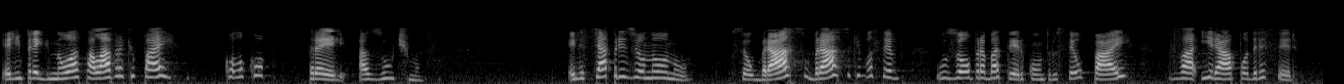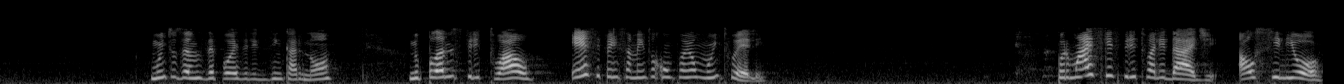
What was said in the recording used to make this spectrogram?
Ele impregnou a palavra que o pai colocou para ele, as últimas. Ele se aprisionou no seu braço, o braço que você usou para bater contra o seu pai vai, irá apodrecer. Muitos anos depois ele desencarnou. No plano espiritual, esse pensamento acompanhou muito ele. Por mais que a espiritualidade auxiliou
